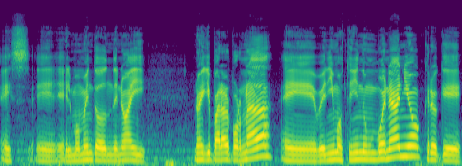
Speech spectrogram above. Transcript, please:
es eh, el momento donde no hay, no hay que parar por nada. Eh, venimos teniendo un buen año. Creo que,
